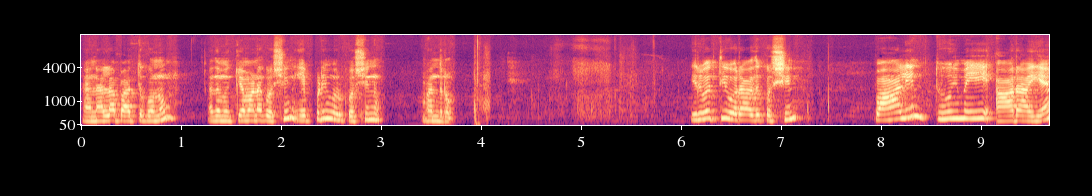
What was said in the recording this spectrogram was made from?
நல்லா பார்த்துக்கணும். அது முக்கியமான கொஷின் எப்படியும் ஒரு கொஷின் வந்துடும் இருபத்தி ஓராவது கொஷின் பாலின் தூய்மையை ஆராய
